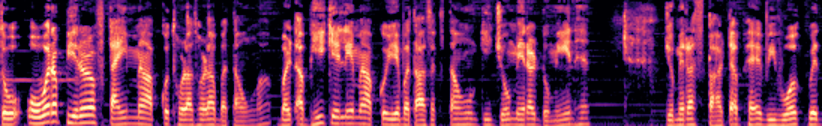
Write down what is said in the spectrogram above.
तो over a period of time मैं आपको थोड़ा थोड़ा बताऊँगा बट अभी के लिए मैं आपको ये बता सकता हूँ कि जो मेरा डोमेन है जो मेरा स्टार्टअप है we work with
